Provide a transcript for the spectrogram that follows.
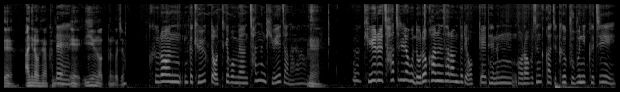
예, 아니라고 생각합니다. 네. 예, 이유는 어떤 거죠? 그런 그러니까 교육도 어떻게 보면 찾는 기회잖아요. 네, 그 기회를 찾으려고 노력하는 사람들이 얻게 되는 거라고 생각하지 그 부분이 크지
